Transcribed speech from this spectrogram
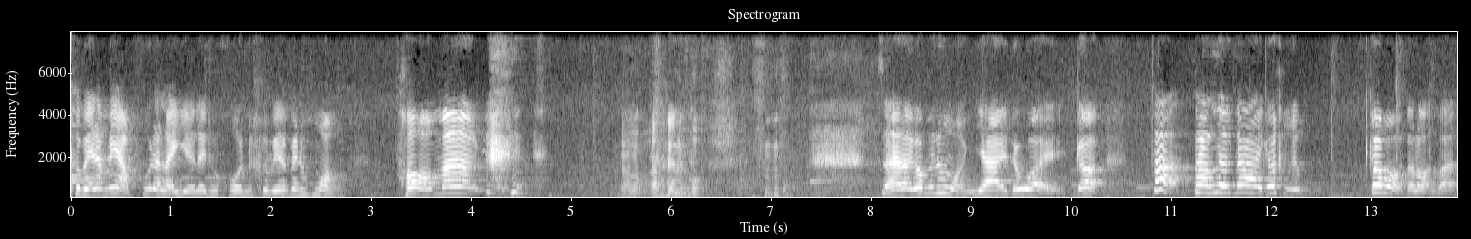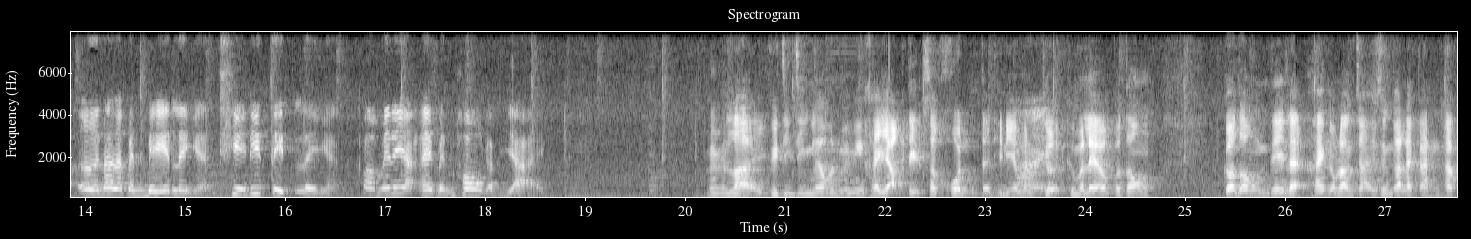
คือเบสอะไม่อยากพูดอะไรเยอะเลยทุกคน คือเบสเป็นห่วงพ่อมาก ใช่แล้วก็เป็นห่วงยายด้วย ก็ถ้าถ้าเลือกได้ก็คือ ก็บอกตลอดว่า เออน่าจะเป็นเบสอะไรเงี้ยที่ที่ติดอะไรเงี้ยก็ไม่ได้อยากให้เป็นพ่อกับยาย ไม่เป็นไร คือจริง ๆ แล้วมันไม่มีใครอยากติดสักคน แต่ทีนี้มันใช่ เกิดขึ้นมาแล้วก็ต้องก็ต้องนี่แหละให้กำลังใจซึ่งกันและกันครับ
